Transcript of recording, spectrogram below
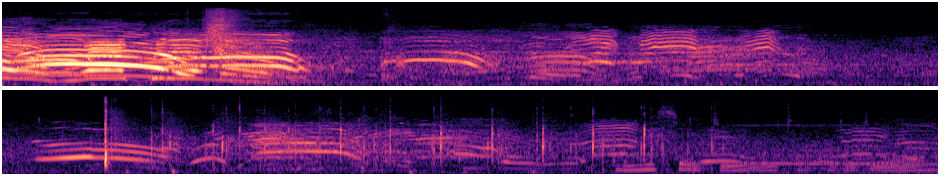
on, Red, get in there. When you say do, are you talking to Deanne?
